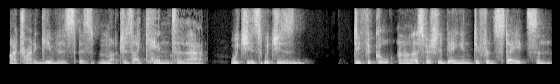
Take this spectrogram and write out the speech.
I try to give as, as much as I can to that, which is which is difficult, uh, especially being in different states. And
